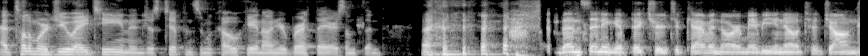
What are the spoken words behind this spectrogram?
a Tullamore Dew 18 and just tipping some coke in on your birthday or something. then sending a picture to Kevin or maybe you know to John.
